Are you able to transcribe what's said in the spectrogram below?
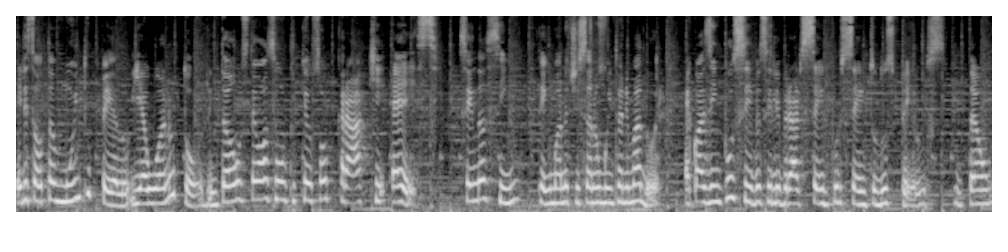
Ele solta muito pelo e é o ano todo, então se tem um assunto que eu sou craque é esse. Sendo assim, tem uma notícia não muito animadora. É quase impossível se livrar 100% dos pelos. Então,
